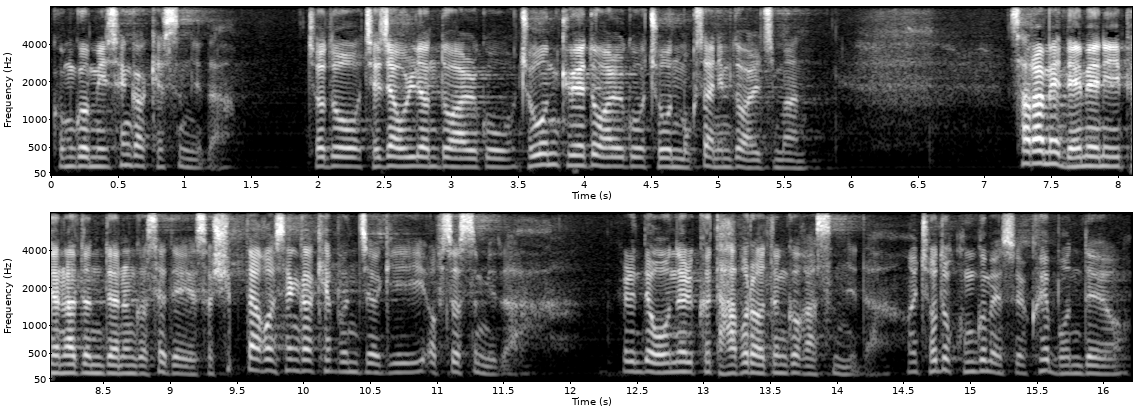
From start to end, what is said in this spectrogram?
곰곰이 생각했습니다. 저도 제자 훈련도 알고 좋은 교회도 알고 좋은 목사님도 알지만 사람의 내면이 변화된다는 것에 대해서 쉽다고 생각해 본 적이 없었습니다. 그런데 오늘 그 답을 얻은 것 같습니다. 저도 궁금했어요. 그게 뭔데요?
